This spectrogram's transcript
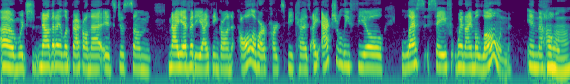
um, which now that I look back on that, it's just some naivety, I think, on all of our parts because I actually feel less safe when I'm alone in the home mm-hmm.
